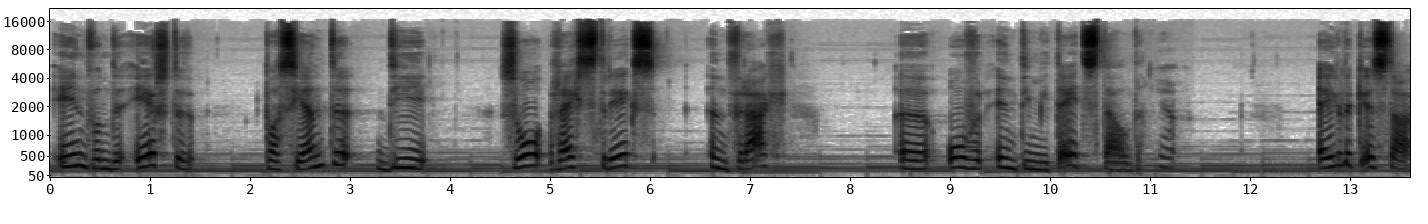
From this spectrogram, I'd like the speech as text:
een van de eerste patiënten die zo rechtstreeks een vraag uh, over intimiteit stelde. Ja. Eigenlijk is dat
